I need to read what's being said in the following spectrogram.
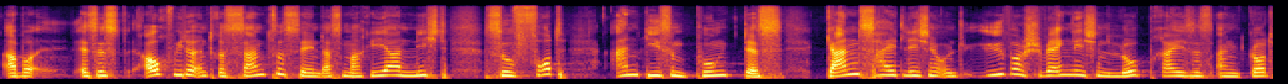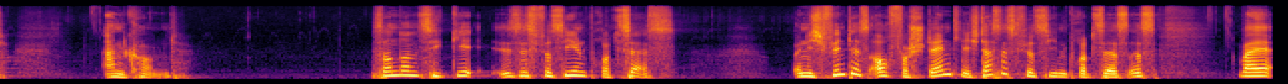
Aber es ist auch wieder interessant zu sehen, dass Maria nicht sofort an diesem Punkt des ganzheitlichen und überschwänglichen Lobpreises an Gott ankommt, sondern sie, es ist für sie ein Prozess. Und ich finde es auch verständlich, dass es für sie ein Prozess ist, weil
